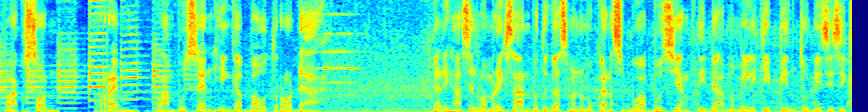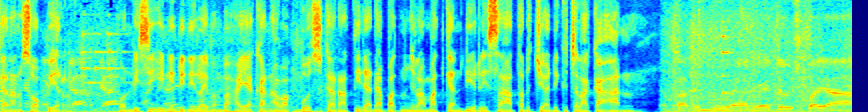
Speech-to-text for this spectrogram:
klakson, rem, lampu sen hingga baut roda. Dari hasil pemeriksaan, petugas menemukan sebuah bus yang tidak memiliki pintu di sisi kanan sopir. Kondisi ini dinilai membahayakan awak bus karena tidak dapat menyelamatkan diri saat terjadi kecelakaan. Apa timbuhan yaitu supaya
